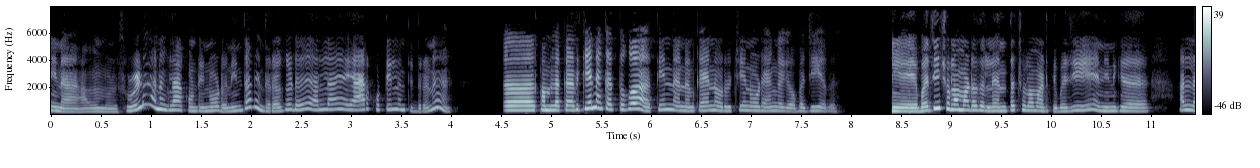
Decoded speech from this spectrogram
ನೀನು ಸುಳ್ಳು ನನಗ್ಲ ಹಾಕೊಂಡಿ ನೋಡು, ನಿಂದ ನಿಂದ ರಗಡು, ಅಲ್ಲ ಯಾರು ಕೊಟ್ಟಿಲ್ಲ ಅಂತಿದ್ರನ? ಕಮಲಕ್ಕ ಅದಕ್ಕೇನಕ್ಕ ತಗೋ? ತಿನ್ನ ನನ್ನ ಕೈನೋ ರುಚಿ ನೋಡಿ ಹೆಂಗಾಗ್ಯಾವ ಬಜಿ ಅದು. ಬಜಿ ಚಲೋ ಮಾಡೋದಲ್ಲ, ಎಂತ ಚಲೋ ಮಾಡ್ತಿ ಬಜಿ? ನಿನಗೆ, ಅಲ್ಲ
